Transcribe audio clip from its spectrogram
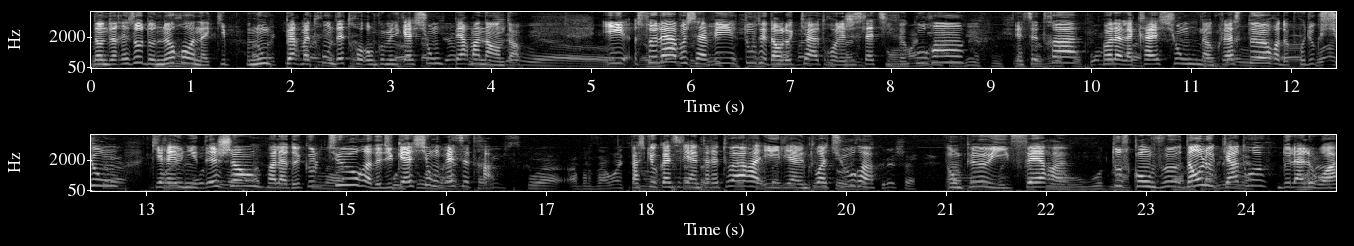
dans des réseaux de neurones qui nous permettront d'être en communication permanente. Et cela, vous savez, tout est dans le cadre législatif courant, etc. Voilà, la création d'un cluster de production qui réunit des gens, voilà, de culture, d'éducation, etc. Parce que quand il y a un territoire, il y a une toiture, on peut y faire tout ce qu'on veut dans le cadre de la loi.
